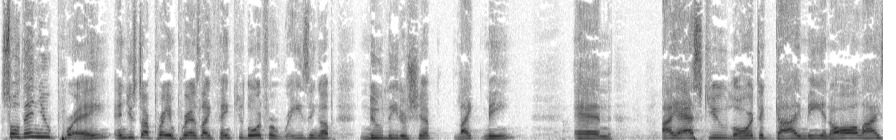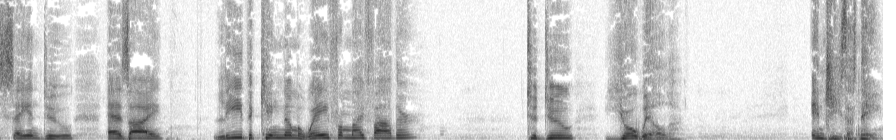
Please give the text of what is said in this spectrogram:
So then you pray and you start praying prayers like, thank you, Lord, for raising up new leadership like me. And I ask you, Lord, to guide me in all I say and do as I lead the kingdom away from my Father to do your will in Jesus' name.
